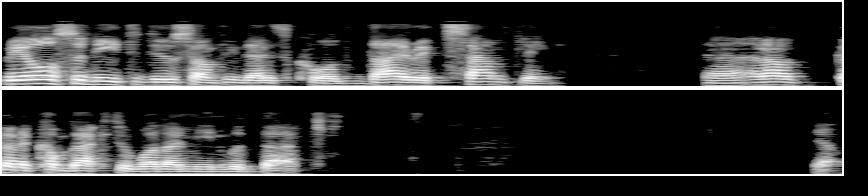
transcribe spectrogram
We also need to do something that is called direct sampling. Uh, and I'm going to come back to what I mean with that. Yeah,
